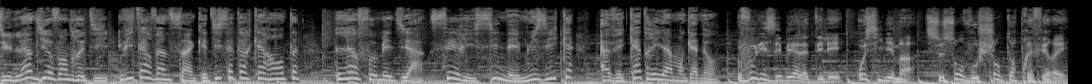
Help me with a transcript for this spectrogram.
Du lundi au vendredi, 8h25 et 17h40, l'infomédia, séries, ciné, musique avec Adrien Mangano. Vous les aimez à la télé, au cinéma, ce sont vos chanteurs préférés.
